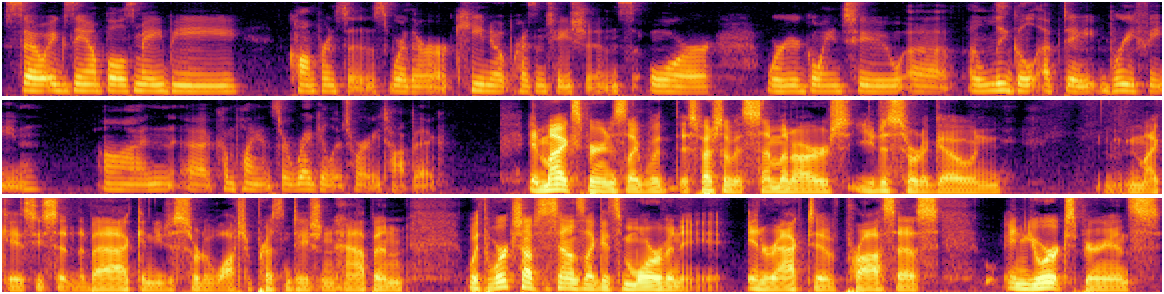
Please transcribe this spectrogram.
So, examples may be conferences where there are keynote presentations or where you're going to uh, a legal update briefing on a compliance or regulatory topic. In my experience, like with especially with seminars, you just sort of go and in my case, you sit in the back and you just sort of watch a presentation happen. With workshops, it sounds like it's more of an interactive process. In your experience,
